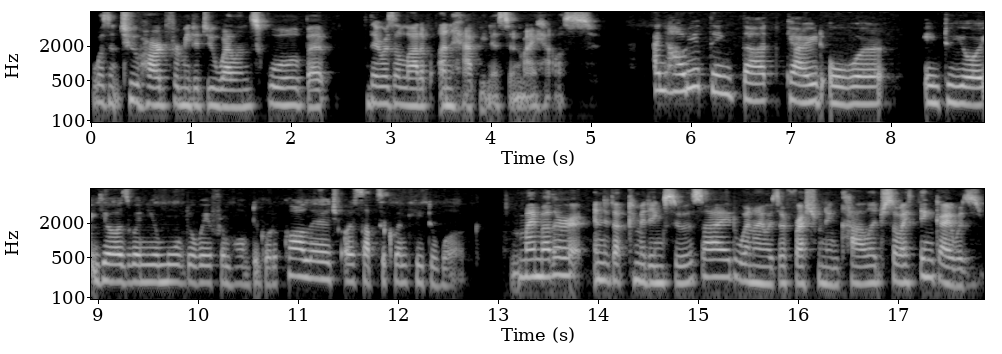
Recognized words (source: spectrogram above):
wasn't too hard for me to do well in school, but there was a lot of unhappiness in my house. And how do you think that carried over into your years when you moved away from home to go to college or subsequently to work? My mother ended up committing suicide when I was a freshman in college, so I think I was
